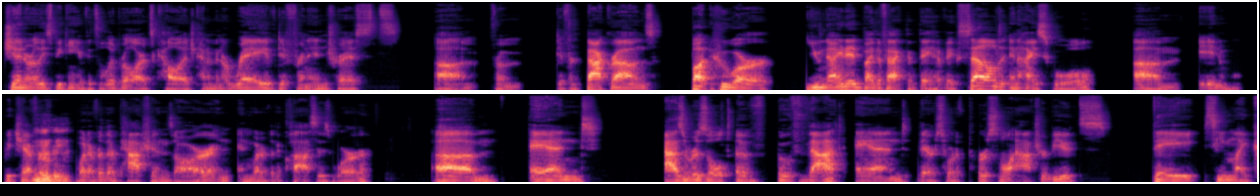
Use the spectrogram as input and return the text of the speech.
generally speaking, if it's a liberal arts college, kind of an array of different interests um, from different backgrounds, but who are united by the fact that they have excelled in high school um, in whichever mm-hmm. whatever their passions are and, and whatever the classes were. Um, and as a result of both that and their sort of personal attributes, they seem like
